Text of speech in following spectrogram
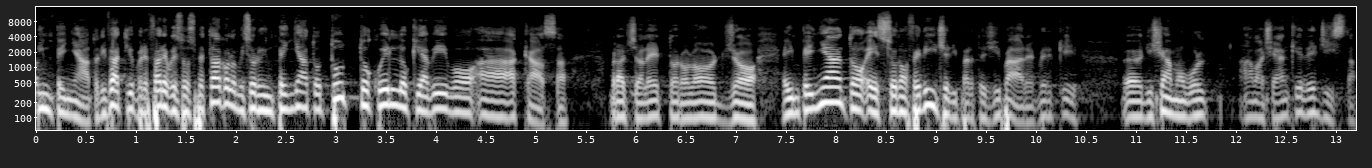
Impegnato, difatti io per fare questo spettacolo mi sono impegnato tutto quello che avevo a, a casa, braccialetto, orologio, è impegnato e sono felice di partecipare perché eh, diciamo, ah ma c'è anche il regista,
